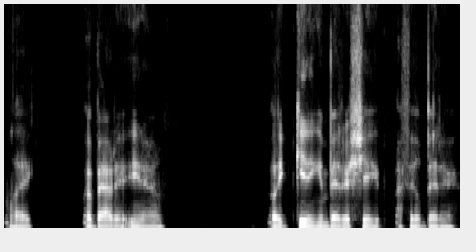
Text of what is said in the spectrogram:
like about it. You know, like getting in better shape. I feel better,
